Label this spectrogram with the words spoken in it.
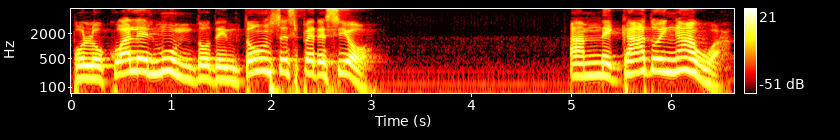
por lo cual el mundo de entonces pereció, abnegado en agua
